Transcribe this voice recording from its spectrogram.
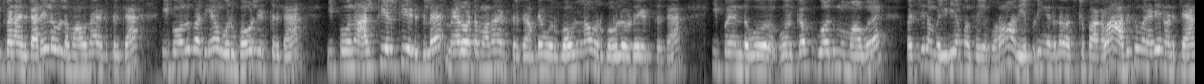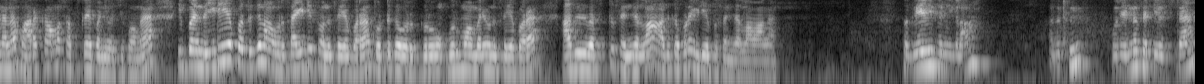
இப்போ நான் இது கடையில் உள்ள மாவு தான் எடுத்திருக்கேன். இப்போ வந்து பார்த்தீங்கன்னா ஒரு பவுல் எடுத்திருக்கேன். இப்போ வந்து அழுத்தி அழுத்தி எடுக்கல மேலோட்டமாக தான் எடுத்திருக்கேன். அப்படியே ஒரு பவுல்னா ஒரு பவுலோட எடுத்திருக்கேன். இப்போ இந்த ஒரு கப் கோதுமை மாவை வச்சு நம்ம இடியப்பம் செய்ய போகிறோம் அது எப்படிங்கிறத ஃபஸ்ட்டு பார்க்கலாம். அதுக்கு முன்னாடி என்னோட சேனலை மறக்காமல் சப்ஸ்கிரைப் பண்ணி வச்சுக்கோங்க. இப்போ இந்த இடியப்பத்துக்கு நான் ஒரு சைடிஸ் ஒன்று செய்ய போகிறேன் தொட்டுக்க ஒரு குரு குருமா மாதிரி ஒன்று செய்ய போகிறேன் அது ஃபஸ்ட் ஃபஸ்ட்டு செஞ்சிடலாம் அதுக்கப்புறம் இடியப்பம் செஞ்சிடலாம் வாங்க. இப்போ கிரேவி செஞ்சுக்கலாம். அதுக்கு ஒரு எண்ணெய் சட்டி வச்சுட்டேன்.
